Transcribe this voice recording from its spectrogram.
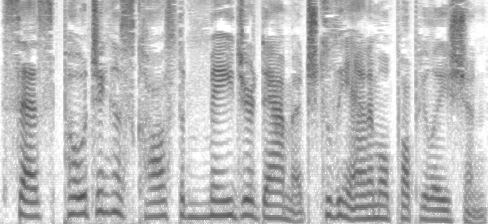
says poaching has caused major damage to the animal population,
